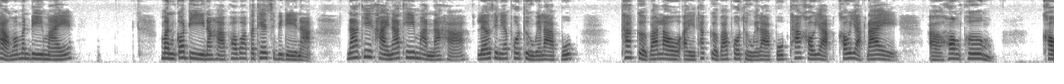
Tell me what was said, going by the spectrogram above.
ถามว่ามันดีไหม มันก็ดีนะคะ เพราะว่าประเทศสวีเดนอะหน้าที่ใครหน้าที่มันนะคะ แล้วทีเนี้ยพอถึงเวลาปุ๊บ ถ้าเกิดว่าเราไอ้ถ้าเกิดว่าพอถึงเวลาปุ๊บ ถ้าเขาอยากเขาอยากได้อ่อห้องเพิ่ม เขา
